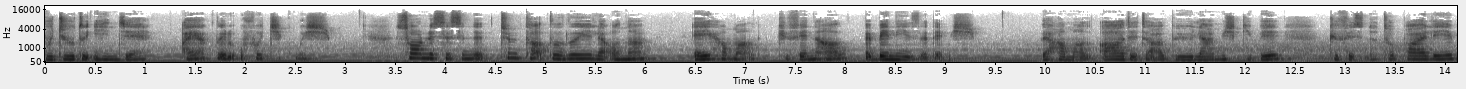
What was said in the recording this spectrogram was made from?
vücudu ince, ayakları ufacıkmış. Sonra sesini tüm tatlılığıyla ona ''Ey Hamal, küfeni al ve beni izle.'' demiş. Ve Hamal adeta büyülenmiş gibi küfesini toparlayıp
